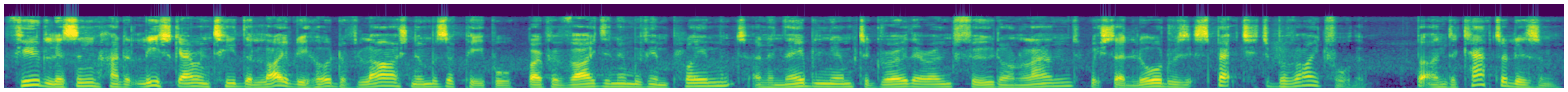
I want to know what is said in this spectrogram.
Feudalism had at least guaranteed the livelihood of large numbers of people by providing them with employment and enabling them to grow their own food on land which their lord was expected to provide for them. But under capitalism,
